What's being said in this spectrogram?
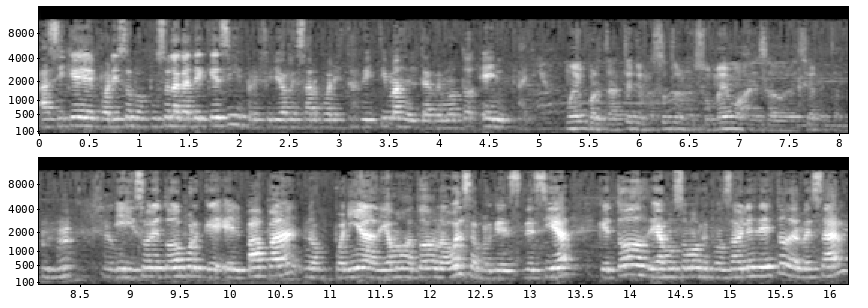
Así que por eso pospuso la catequesis y prefirió rezar por estas víctimas del terremoto en Italia. Muy importante que nosotros nos sumemos a esas oraciones también. Y sobre todo porque el Papa nos ponía, digamos, a todos en la bolsa, porque decía que todos, digamos, somos responsables de esto, de rezar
